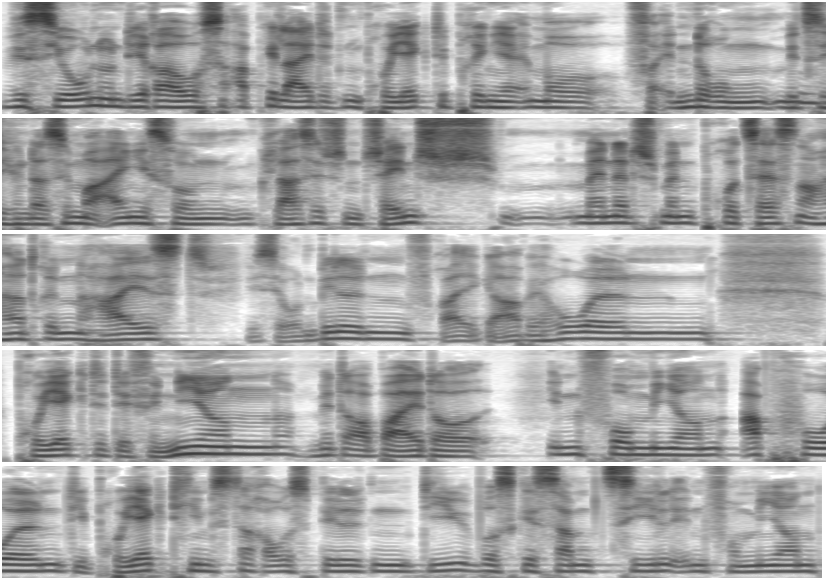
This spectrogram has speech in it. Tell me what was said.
Vision und die daraus abgeleiteten Projekte bringen ja immer Veränderungen mit mhm. sich. Und da sind wir eigentlich so im klassischen Change-Management-Prozess nachher drin. Heißt, Vision bilden, Freigabe holen, Projekte definieren, Mitarbeiter informieren, abholen, die Projektteams daraus bilden, die übers Gesamtziel informieren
